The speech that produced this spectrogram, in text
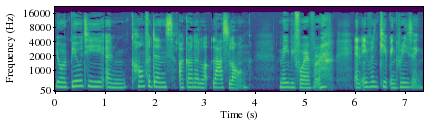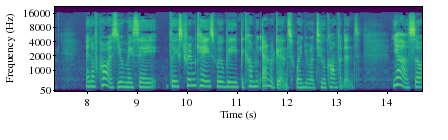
your beauty and confidence are gonna last long, maybe forever, and even keep increasing. And of course, you may say the extreme case will be becoming arrogant when you are too confident. Yeah, so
